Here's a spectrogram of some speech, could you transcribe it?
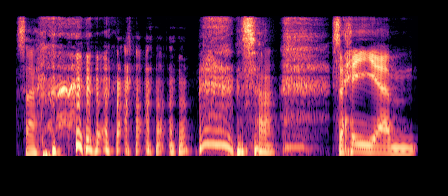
so, so, so he um,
